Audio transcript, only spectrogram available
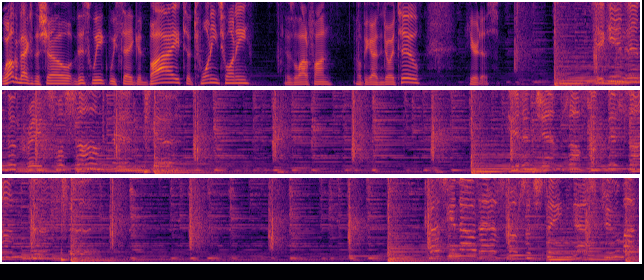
Welcome back to the show. This week we say goodbye to 2020. It was a lot of fun. I hope you guys enjoyed too. Here it is. Digging in the crates for something. Hidden gems often misunderstood. Cause you know there's no such thing as too much.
